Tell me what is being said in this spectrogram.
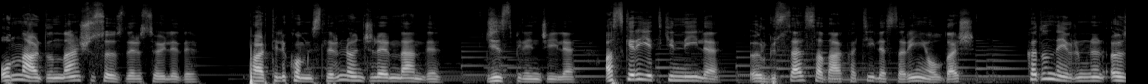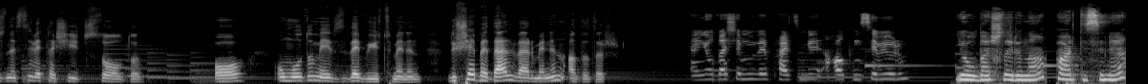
onun ardından şu sözleri söyledi. Partili komünistlerin öncülerindendi. Cins bilinciyle, askeri yetkinliğiyle, örgütsel sadakatiyle Sarın Yoldaş, kadın devriminin öznesi ve taşıyıcısı oldu. O, umudu mevzide büyütmenin, düşe bedel vermenin adıdır. Yani yoldaşlarımı ve partimi, halkımı seviyorum. Yoldaşlarına, partisine,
